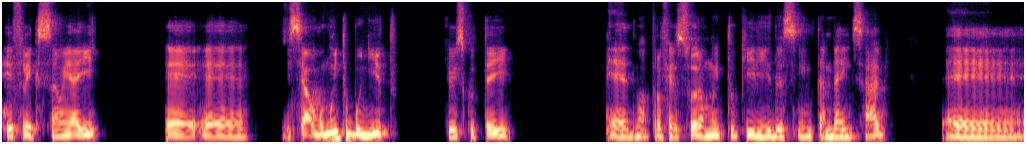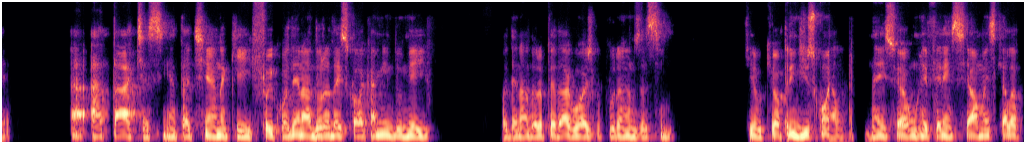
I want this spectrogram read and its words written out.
reflexão? E aí, é, é, isso é algo muito bonito que eu escutei é, de uma professora muito querida, assim, também, sabe? É, a, a, Tati, assim, a Tatiana, que foi coordenadora da Escola Caminho do Meio, coordenadora pedagógica por anos, assim, que eu, que eu aprendi isso com ela, né? Isso é um referencial, mas que ela,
